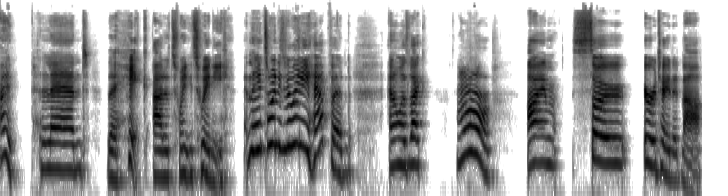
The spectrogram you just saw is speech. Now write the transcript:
I planned the heck out of 2020. And then 2020 happened. And I was like, oh, I'm so irritated now.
